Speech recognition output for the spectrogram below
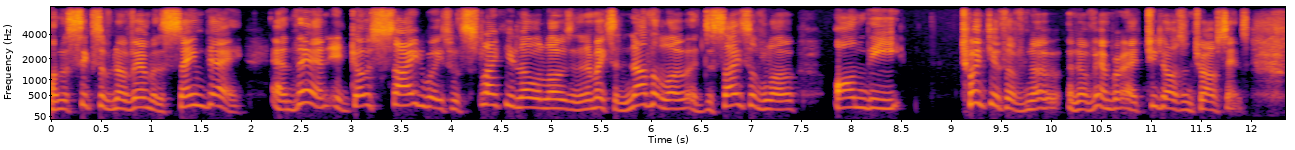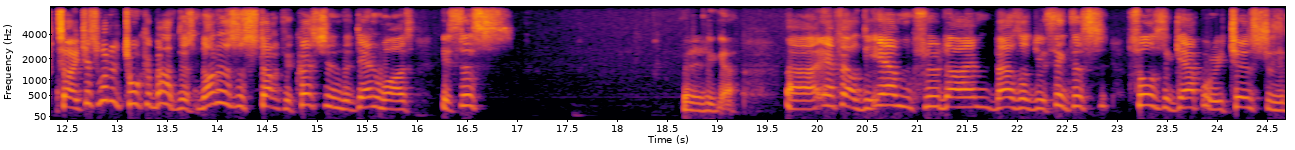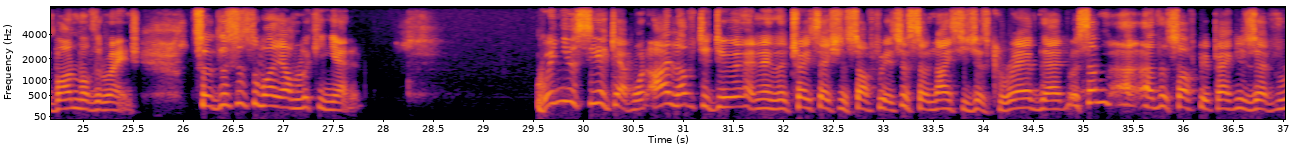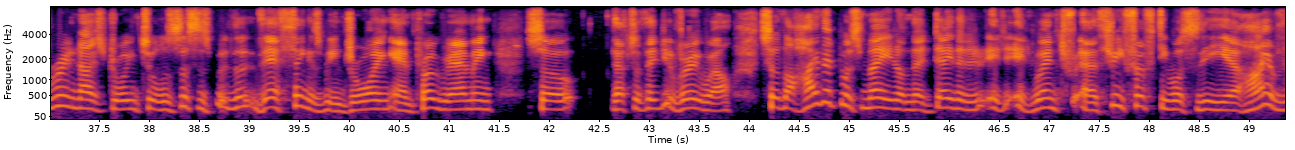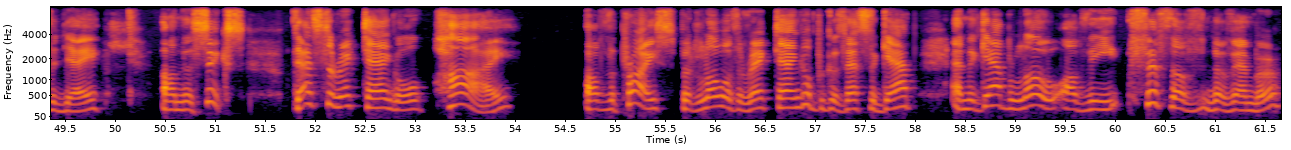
on the 6th of November, the same day. And then it goes sideways with slightly lower lows, and then it makes another low, a decisive low on the 20th of no, November at 2012 cents. So I just want to talk about this not as a stock. The question in the den was, is this where did it go? Uh, FLDM, Fluidigm, Basil, do you think this fills the gap or returns to the bottom of the range? So this is the way I'm looking at it. When you see a gap, what I love to do, and in the TradeStation software, it's just so nice. You just grab that. Some uh, other software packages have really nice drawing tools. This is their thing has been drawing and programming. So that's what they do very well. So the high that was made on that day that it, it, went, uh, 350 was the uh, high of the day on the 6th. That's the rectangle high of the price, but low of the rectangle because that's the gap. And the gap low of the 5th of November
